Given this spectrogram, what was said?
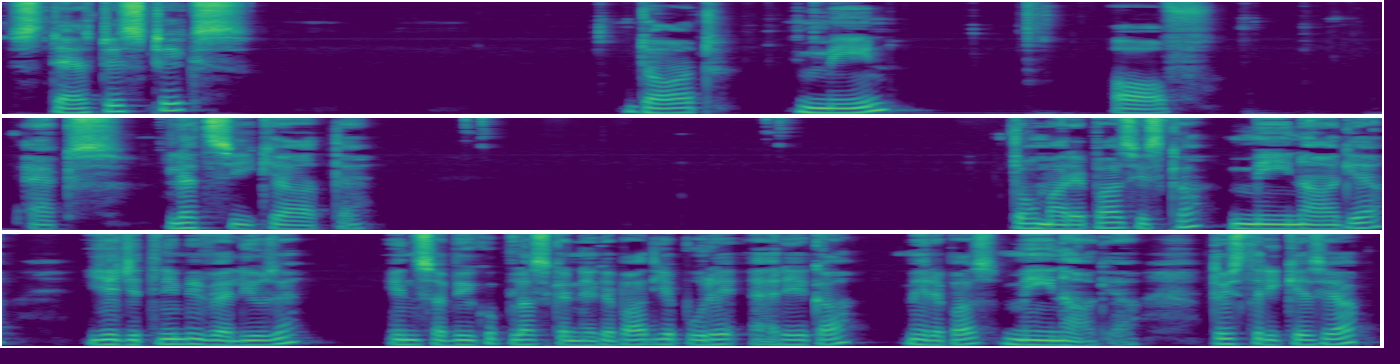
statistics dot mean of x let's see क्या आता है। तो हमारे पास इसका मेन आ गया। ये जितनी भी वैल्यूज़ हैं इन सभी को प्लस करने के बाद ये पूरे एरे का मेरे पास मेन आ गया। तो इस तरीके से आप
